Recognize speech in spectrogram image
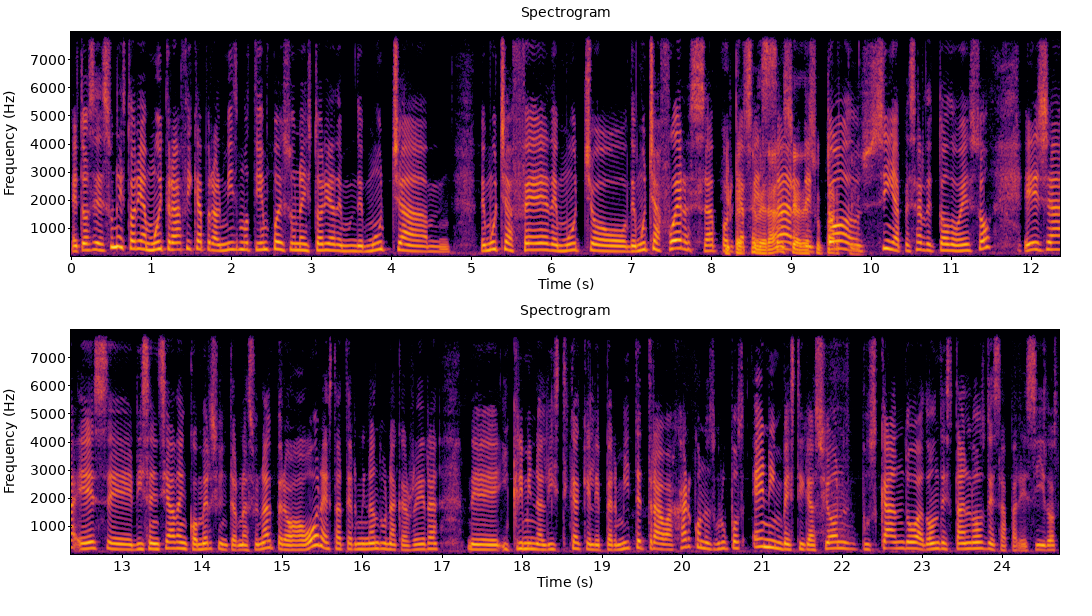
Entonces es una historia muy trágica, pero al mismo tiempo es una historia de, de mucha, de mucha fe, de mucho, de mucha fuerza, porque a pesar de todo, parte. sí, a pesar de todo eso, ella es eh, licenciada en comercio internacional, pero ahora está terminando una carrera de, y criminalística que le permite trabajar con los grupos en investigación, buscando a dónde están los desaparecidos.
